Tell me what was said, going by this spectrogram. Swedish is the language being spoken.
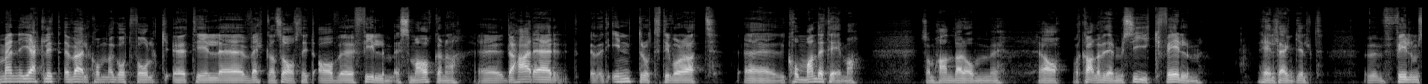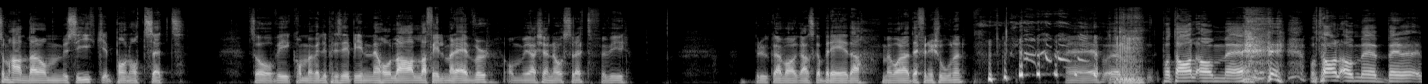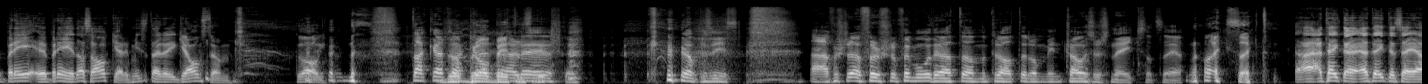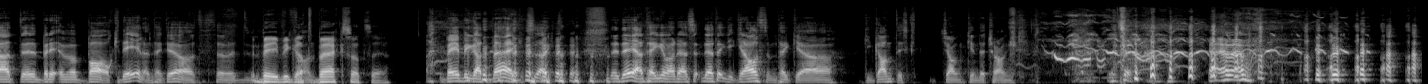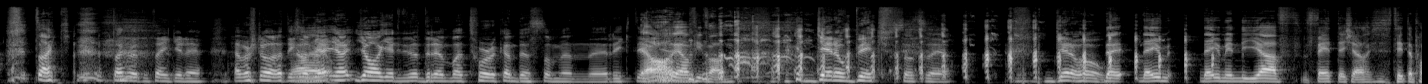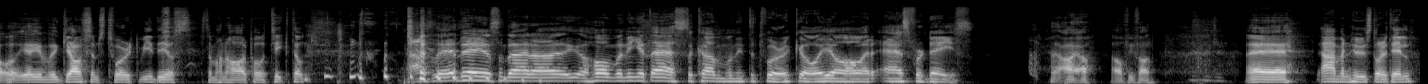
Ja men hjärtligt välkomna gott folk eh, till eh, veckans avsnitt av eh, Filmsmakarna. Det här är ett introt till vårt kommande tema som handlar om, ja vad kallar vi det, musikfilm helt enkelt. Film som handlar om musik på något sätt. Så vi kommer väl i princip innehålla alla filmer ever om jag känner oss rätt för vi brukar vara ganska breda med våra definitioner. Eh, på tal om, eh, på tal om eh, bre, breda saker, Mr Granström. God dag. tackar, tackar. Bra bait and switch ja, precis. Jag först, först förmodar att han pratade om min trouser snake så att säga. Ja, exakt. Jag tänkte, jag tänkte säga att bakdelen tänkte jag. Baby got back så att säga. Baby got back, exakt. Det är det jag tänker, när jag tänker Granström tänker jag gigantisk junk in the trunk. Tack, tack för att du tänker det. Jag förstår att liksom, ja, ja. Jag, jag är dina drömmar twerkandes som en uh, riktig... Ja, ja, fy fan. Ghetto bitch, så att säga. Ghetto ho. Det, det, är ju, det är ju min nya fetisch, jag tittar på Granströms twerk-videos som han har på TikTok. Alltså det, det är ju sån där, uh, har man inget ass så kan man inte twerka och jag har ass for days. Ja, ja, ja, fy fan. Eh, ja, men hur står det till?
